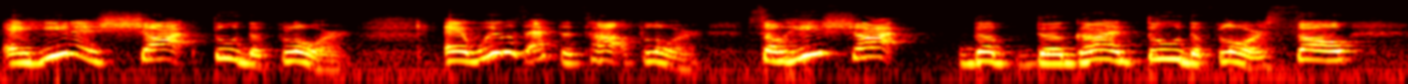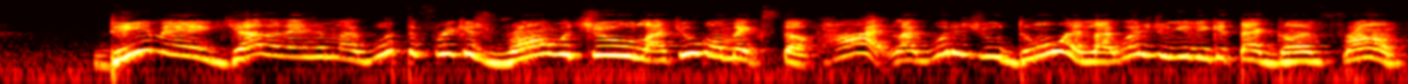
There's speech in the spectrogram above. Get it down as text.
and he just shot through the floor. And we was at the top floor. So he shot the, the gun through the floor. So Demon yelling at him like, what the freak is wrong with you? Like, you gonna make stuff hot. Like, what is you doing? Like, where did you even get that gun from?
